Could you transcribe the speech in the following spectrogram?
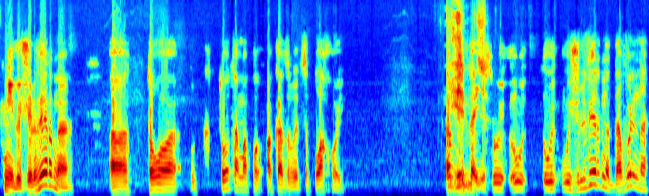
книгу Жюль Верна, то кто там оказывается плохой? Там всегда есть. У, у, у, Жюль Верна довольно,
